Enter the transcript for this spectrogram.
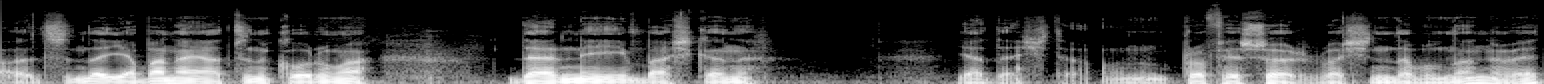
aslında yaban hayatını koruma derneği başkanı ya da işte onun profesör başında bulunan evet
